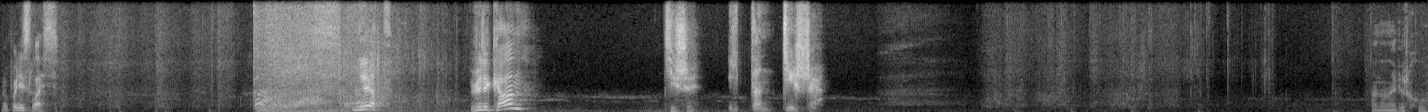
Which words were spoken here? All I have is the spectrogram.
Ну, понеслась. Нет! Великан? Тише. Итан, тише. Она наверху.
